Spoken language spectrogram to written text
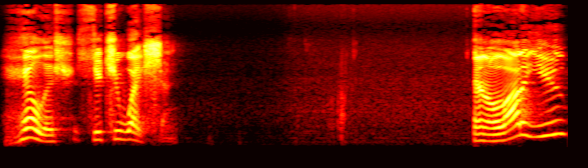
hellish situation. And a lot of you,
